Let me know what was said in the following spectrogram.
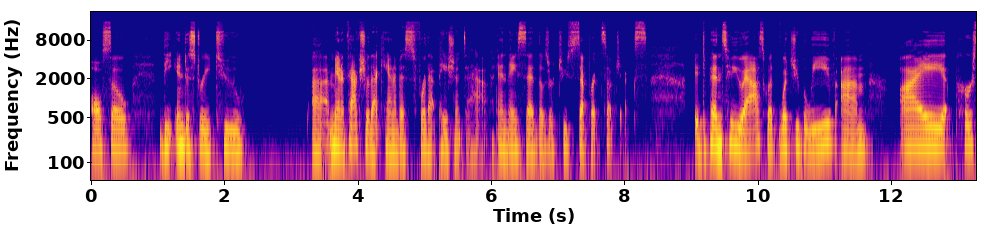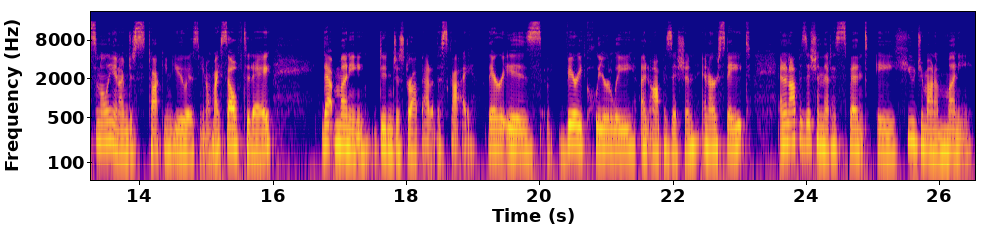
also the industry to uh, manufacture that cannabis for that patient to have. And they said those are two separate subjects. It depends who you ask, what, what you believe. Um, I personally, and I'm just talking to you as you know myself today, that money didn't just drop out of the sky. There is very clearly an opposition in our state, and an opposition that has spent a huge amount of money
